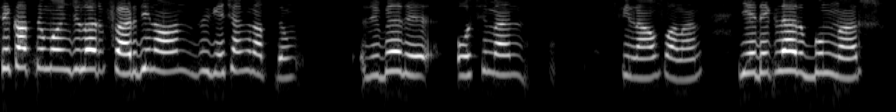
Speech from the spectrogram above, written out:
tek attığım oyuncular Ferdinand'ı geçen gün attım. Ribery, Osimhen filan falan. Yedekler bunlar.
